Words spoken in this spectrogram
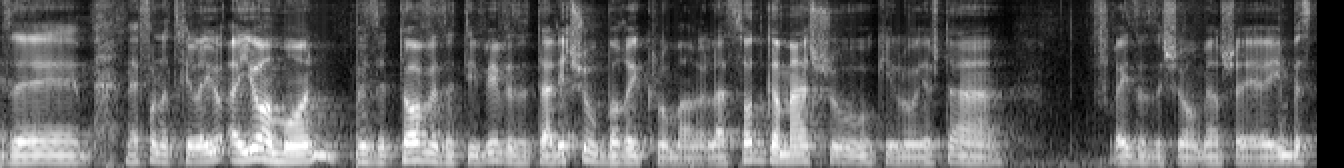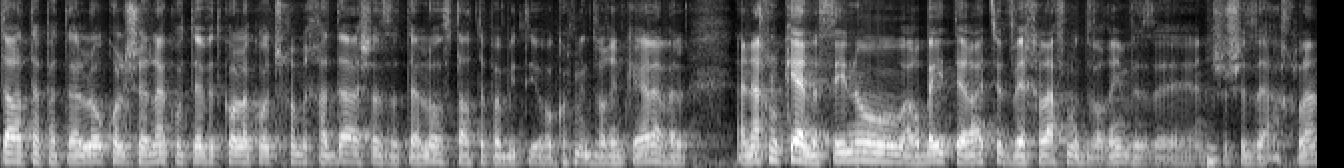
זה... מאיפה נתחיל? היו, היו המון, וזה טוב וזה טבעי וזה תהליך שהוא בריא, כלומר, לעשות גם משהו, כאילו, יש את ה phrase הזה שאומר שאם בסטארט-אפ אתה לא כל שנה כותב את כל הקוד שלך מחדש, אז אתה לא סטארט-אפ אמיתי או כל מיני דברים כאלה, אבל אנחנו כן, עשינו הרבה איטרציות והחלפנו דברים, ואני חושב שזה אחלה,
